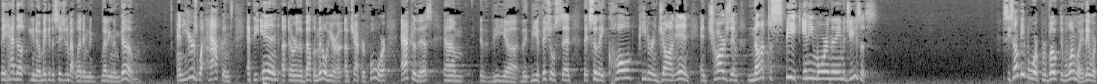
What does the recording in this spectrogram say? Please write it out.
they had to, you know, make a decision about letting, letting them go. And here's what happens at the end, uh, or about the middle here of chapter 4. After this, um, the, uh, the, the, officials said that so they called Peter and John in and charged them not to speak anymore in the name of Jesus. See, some people were provoked of one way. They were,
